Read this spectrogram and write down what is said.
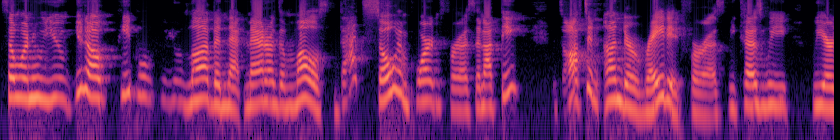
someone who you, you know, people who you love and that matter the most. That's so important for us. And I think it's often underrated for us because we we are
